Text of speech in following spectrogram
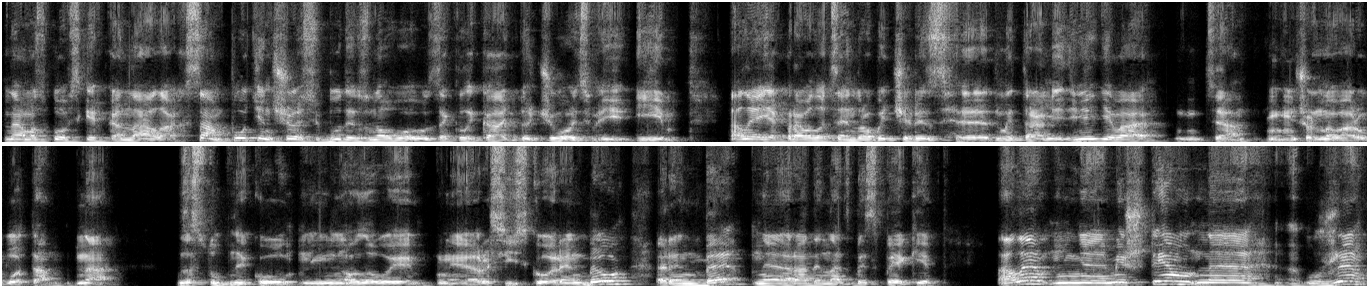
на московських каналах. Сам Путін щось буде знову закликати до чогось. І, і... Але, як правило, це він робить через е, Дмитра Медведєва. Ця чорнова робота на заступнику голови е, російського РНБО, РНБ е, Ради нацбезпеки. Але між тим е, уже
